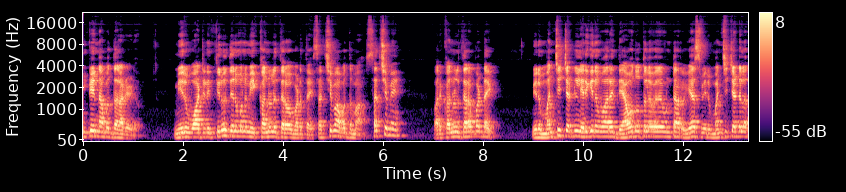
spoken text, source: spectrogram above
ఇంకెన్ని అబద్ధాలు ఆడాడు? మీరు వాటిని తిను దినమున మీ కన్నులు తెరవబడతాయి. సత్యమా అబద్ధమా? సత్యమే. వారి కన్నులు తెరవబడ్డాయి. మీరు మంచి చెడ్డలు ఎరిగిన వారే దేవదూతల వలె ఉంటారు. ఎస్ మీరు మంచి చెడ్డలు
